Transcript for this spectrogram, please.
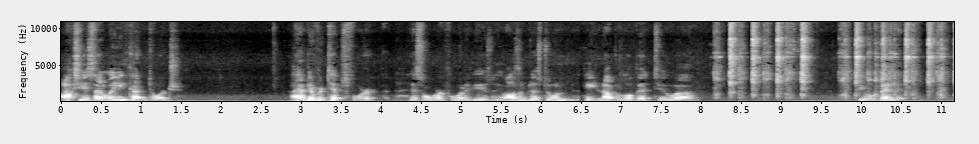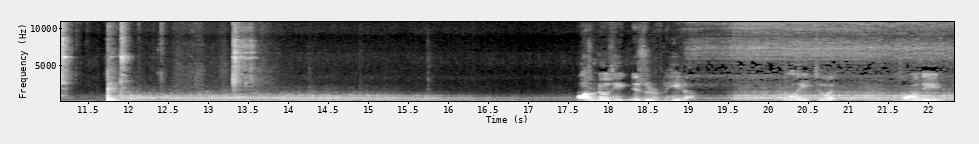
oxyacetylene cutting torch. I have different tips for it. But this will work for what I'm using. All I'm just doing, heating up a little bit to uh, able to bend it. All I'm doing is heating this to heat up. A little heat to it. That's all I need.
